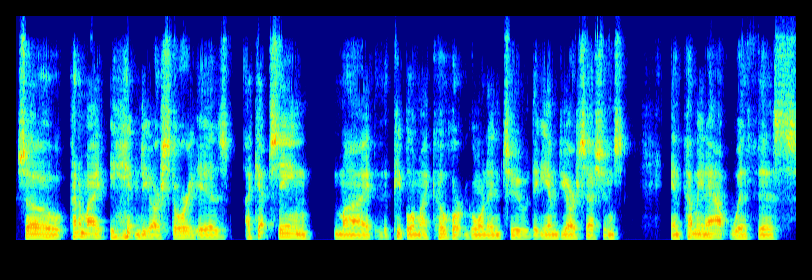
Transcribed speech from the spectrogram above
So, kind of my EMDR story is I kept seeing my the people in my cohort going into the EMDR sessions and coming out with this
